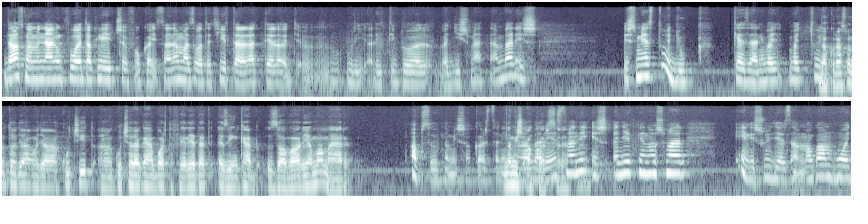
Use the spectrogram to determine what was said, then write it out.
de azt mondom, hogy nálunk voltak lépcsőfokai, szóval nem az volt, hogy hirtelen lettél egy reality-ből egy ismert ember, és, és mi ezt tudjuk kezelni, vagy, vagy tudjuk. De akkor azt mondod, hogy a, hogy a Kucsit, a Kucsera Gábort, a férjedet, ez inkább zavarja ma már? Abszolút nem is akar szerintem nem is akar részt venni, és egyébként most már én is úgy érzem magam, hogy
